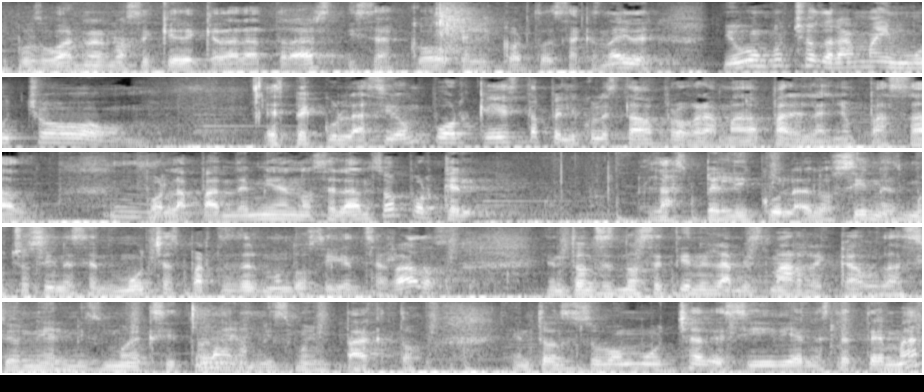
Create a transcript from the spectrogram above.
y pues Warner no se quiere quedar atrás y sacó el corto de Zack Snyder. Y hubo mucho drama y mucho especulación porque esta película estaba programada para el año pasado. Por la pandemia no se lanzó porque las películas, los cines, muchos cines en muchas partes del mundo siguen cerrados. Entonces no se tiene la misma recaudación, ni el mismo éxito, Claro. ni el mismo impacto. Entonces hubo mucha desidia en este tema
